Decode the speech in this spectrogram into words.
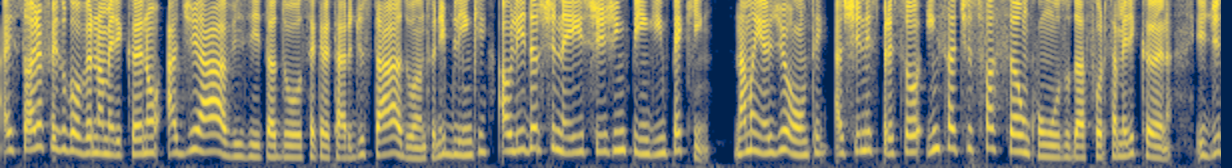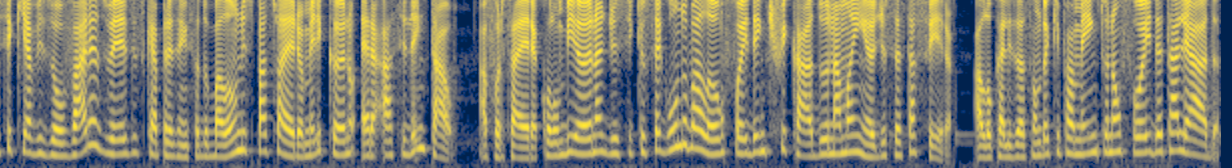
A história fez o governo americano adiar a visita do secretário de Estado, Anthony Blinken, ao líder chinês Xi Jinping em Pequim. Na manhã de ontem, a China expressou insatisfação com o uso da força americana e disse que avisou várias vezes que a presença do balão no espaço aéreo americano era acidental. A Força Aérea Colombiana disse que o segundo balão foi identificado na manhã de sexta-feira. A localização do equipamento não foi detalhada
